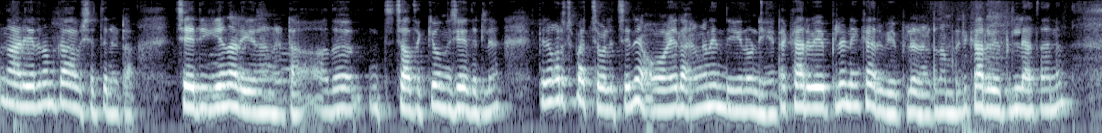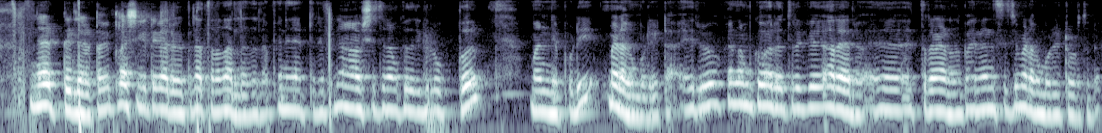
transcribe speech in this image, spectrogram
നാളികേരം നമുക്ക് ആവശ്യത്തിന് കേട്ടോ ചെറിയ നാളികേരാണ് കേട്ടോ അത് ചതക്കൊന്നും ചെയ്തിട്ടില്ല. പിന്നെ കുറച്ച് പച്ചവെളിച്ചിന് ഓയിൽ അങ്ങനെ എന്തെങ്കിലും ഉണ്ടെങ്കിൽ കേട്ടോ കറിവേപ്പില ഉണ്ടെങ്കിൽ കറിവേപ്പില ഇടാം കേട്ടോ നമ്മുടെ കറിവേപ്പില ഇല്ലാത്തതിനും ഞാൻ ഇട്ടില്ല കേട്ടോ ഈ പ്രാവശ്യം കിട്ടിയ കറിവേപ്പില അത്ര നല്ലതല്ല. പിന്നെ ഞാൻ ഇട്ടില്ല പിന്നെ ആവശ്യത്തിന് നമുക്ക് ഇതിലേക്ക് ഉപ്പ് മഞ്ഞൾപ്പൊടി മുളകും പൊടി ഇട്ടാൽ എരിവൊക്കെ നമുക്ക് ഓരോരുത്തർക്ക് അറിയാമല്ലോ എത്ര വേണം. അപ്പോൾ അതിനനുസരിച്ച് മുളകും പൊടി ഇട്ട് കൊടുത്തിട്ടുണ്ട്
